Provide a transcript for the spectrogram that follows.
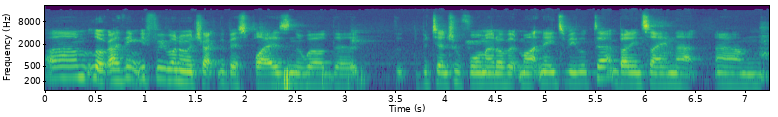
Um, look, I think if we want to attract the best players in the world, the, the, the, potential format of it might need to be looked at. But in saying that, um,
